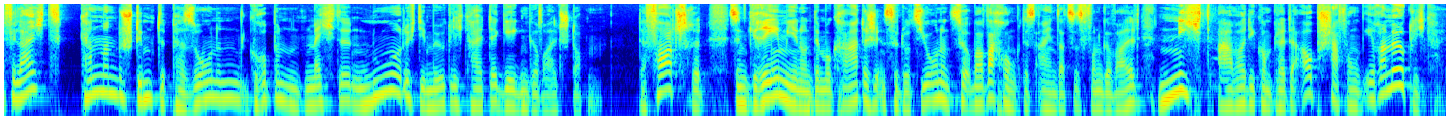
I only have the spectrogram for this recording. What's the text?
Vielleicht kann man bestimmte Personen, Gruppen und Mächte nur durch die Möglichkeit der Gegengewalt stoppen. Der Fortschritt sind Gremien und demokratische Institutionen zur Überwachung des Einsatzes von Gewalt, nicht aber die komplette Abschaffung ihrer Möglichkeit.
